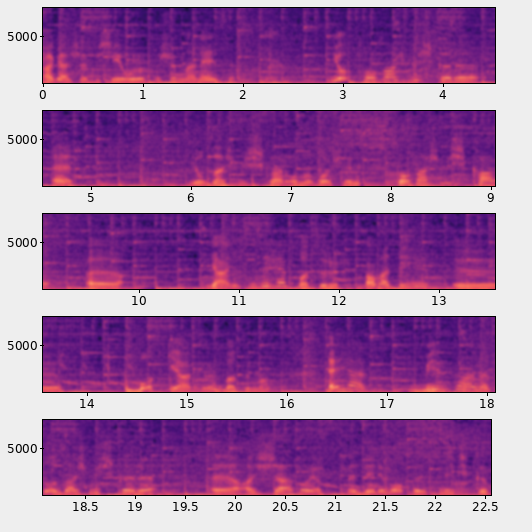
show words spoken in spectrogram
arkadaşlar bir şey unutmuşum da neyse. Yo, tozlaşmış karı evet. Yozlaşmış kar onu boş. Tozlaşmış kar e, yani sizi hep batırır. Ama deri e, bot giyerseniz batırmaz. Eğer bir tane tozlaşmış karı e, aşağı koyup ve deri botla üstüne çıkıp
